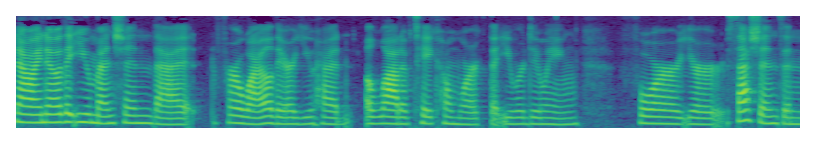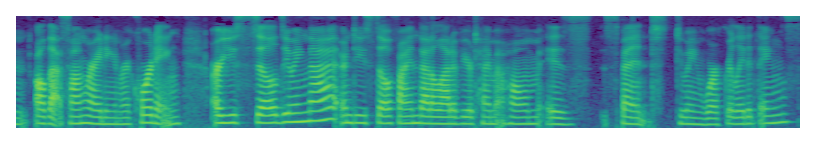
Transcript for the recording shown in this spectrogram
Now, I know that you mentioned that for a while there you had a lot of take home work that you were doing for your sessions and all that songwriting and recording. Are you still doing that? And do you still find that a lot of your time at home is spent doing work related things?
